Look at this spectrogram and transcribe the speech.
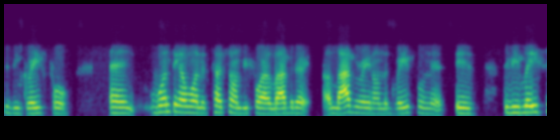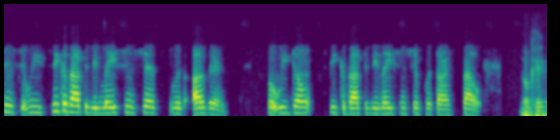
to be grateful. And one thing I want to touch on before I elaborate, elaborate on the gratefulness is the relationship. We speak about the relationships with others, but we don't speak about the relationship with ourselves. Okay.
